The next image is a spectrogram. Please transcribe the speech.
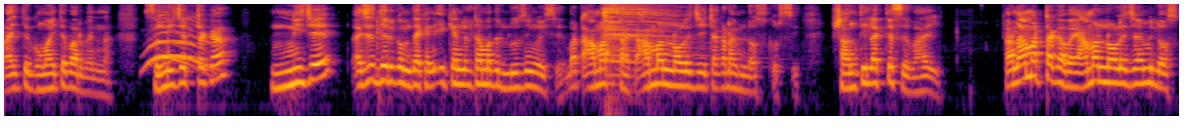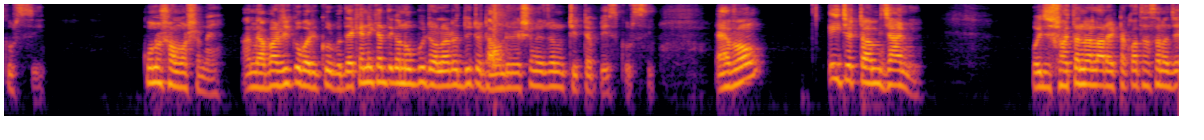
রাইতে ঘুমাইতে পারবেন না। নিজের টাকা নিজে যে যেরকম দেখেন, এই ক্যান্ডেলটা আমাদের লুজিং হয়েছে বাট আমার টাকা, আমার নলেজে এই টাকাটা আমি লস করছি। শান্তি লাগতেছে ভাই। কারণ আমার টাকা ভাই, আমার নলেজে আমি লস করছি। কোনো সমস্যা নাই। আমি আবার রিকভারি করব। দেখেন এখান থেকে নব্বই ডলারের দুইটা ডাউন ডিরেকশনের জন্য ঠিকঠাক প্লেস করছি। এবং এই চারটা আমি জানি, ওই যে শয়তানালার একটা কথা আছে না যে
